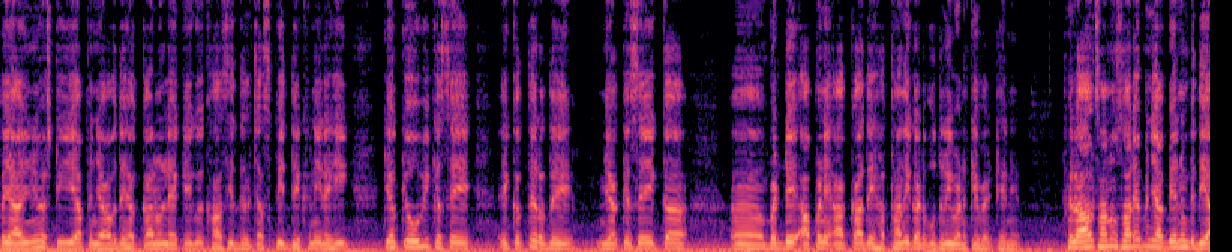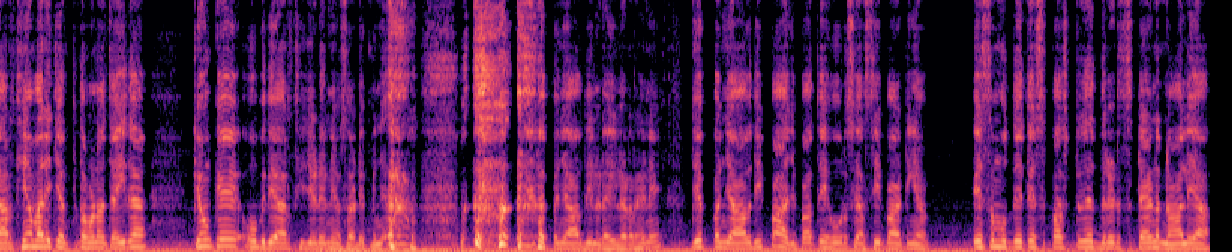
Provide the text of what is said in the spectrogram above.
ਪੰਜਾਬ ਯੂਨੀਵਰਸਿਟੀ ਜਾਂ ਪੰਜਾਬ ਦੇ ਹੱਕਾਂ ਨੂੰ ਲੈ ਕੇ ਕੋਈ ਖਾਸੀ ਦਿਲਚਸਪੀ ਦਿਖ ਨਹੀਂ ਰਹੀ, ਕਿਉਂਕਿ ਉਹ ਵੀ ਕਿਸੇ ਇੱਕ ਧਿਰ ਦੇ ਜਾਂ ਕਿਸੇ ਇੱਕ ਵੱਡੇ ਆਪਣੇ ਆਕਾ ਦੇ ਹੱਥਾਂ ਦੀ ਕਠਪੁਤਲੀ ਬਣ ਕੇ ਬੈਠੇ ਨੇ। ਫਿਲਹਾਲ ਸਾਨੂੰ ਸਾਰੇ ਪੰਜਾਬੀਆਂ ਨੂੰ ਵਿਦਿਆਰਥੀਆਂ ਬਾਰੇ ਚਿੰਤਤ ਹੋਣਾ ਚਾਹੀਦਾ ਹੈ। ਕਿਉਂਕਿ ਉਹ ਵਿਦਿਆਰਥੀ ਜਿਹੜੇ ਨੇ ਉਹ ਸਾਡੇ ਪੰਜਾਬ ਦੀ ਲੜਾਈ ਲੜ ਰਹੇ ਨੇ। ਜੇ ਪੰਜਾਬ ਦੀ ਭਾਜਪਾ ਤੇ ਹੋਰ ਸਿਆਸੀ ਪਾਰਟੀਆਂ ਇਸ ਮੁੱਦੇ ਤੇ ਸਪਸ਼ਟ ਤੇ ਦ੍ਰਿੜ ਸਟੈਂਡ ਨਾ ਲਿਆ,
